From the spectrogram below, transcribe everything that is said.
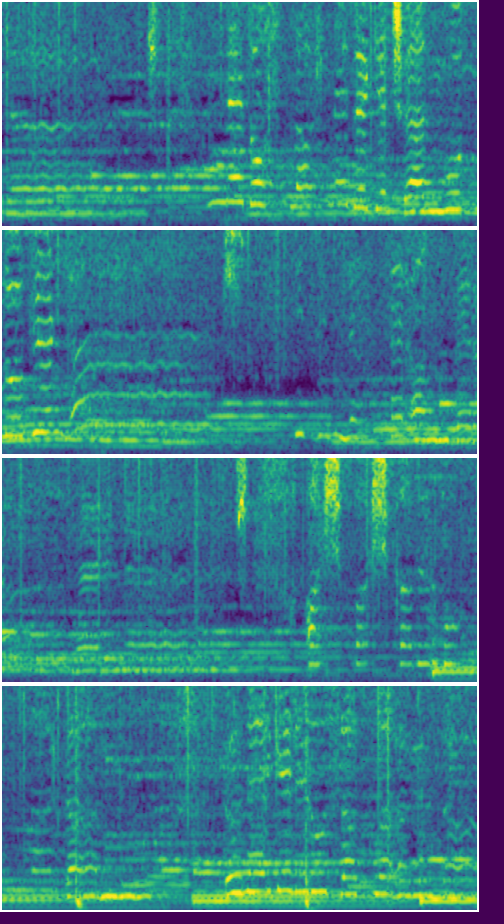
çiçekler Ne dostlar ne de geçen mutlu günler. Bizimle her an beraberler. Aşk başkadır bunlardan. Döner gelir uzaklardan.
